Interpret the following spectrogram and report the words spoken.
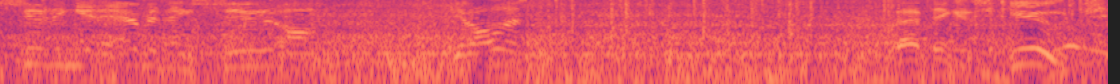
shooting it, everything shoot. Oh, get all this. That thing is huge.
